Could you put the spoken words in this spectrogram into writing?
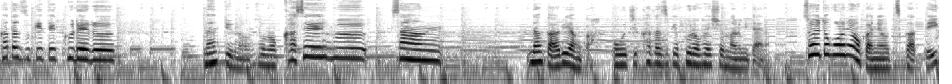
片付けてくれる何て言うのその家政婦さんなんかあるやんか。おうち片付けプロフェッショナルみたいな。そういうところにお金を使って一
